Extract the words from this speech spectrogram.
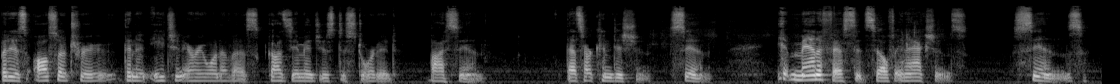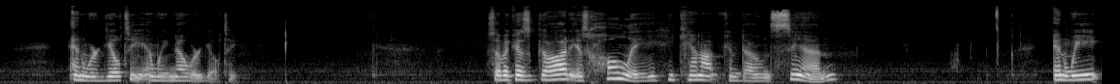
but it's also true that in each and every one of us, God's image is distorted by sin. That's our condition, sin it manifests itself in actions, sins. And we're guilty and we know we're guilty. So because God is holy, he cannot condone sin. And we,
